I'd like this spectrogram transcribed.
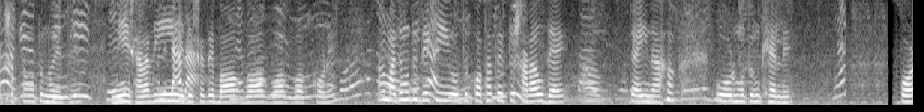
এক সপ্তাহ মতন হয়েছে। মেয়ে সারাদিন এদের সাথে বক বক বক বক করে। আর মাঝে মধ্যে দেখি ওদের কথা তো একটু সাড়াও দেয়। যাই না, ওর মতন খেলে। পর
